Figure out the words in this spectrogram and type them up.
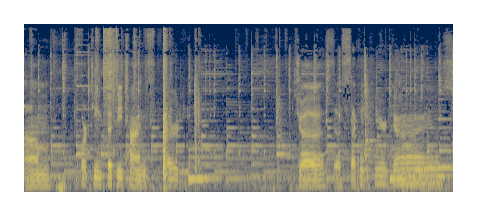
Um, 1450 times 30. Just a second here, guys.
